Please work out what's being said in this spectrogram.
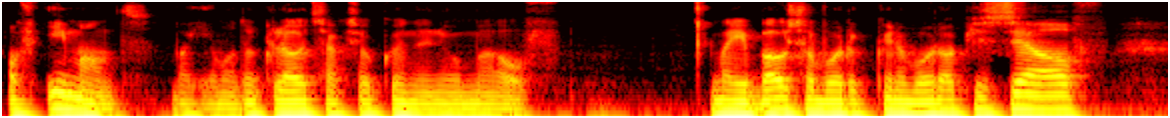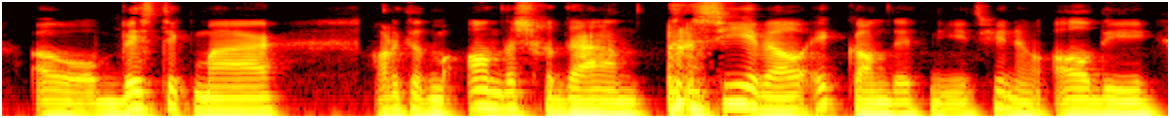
Of iemand, waar je iemand een klootzak zou kunnen noemen. Of waar je boos zou worden, kunnen worden op jezelf. Oh, wist ik maar. Had ik dat maar anders gedaan? Zie je wel, ik kan dit niet. You know, al die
